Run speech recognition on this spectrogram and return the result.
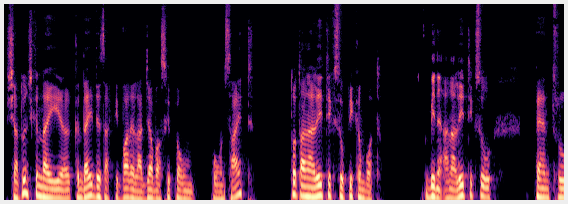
Și atunci când ai, când ai dezactivare la JavaScript pe un, pe un site, tot Analytics-ul pică în bot. Bine, Analytics-ul pentru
